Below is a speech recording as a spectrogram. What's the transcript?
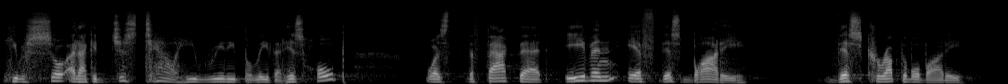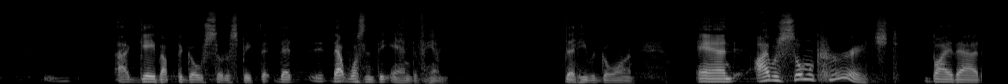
he was so, and I could just tell he really believed that. His hope was the fact that even if this body this corruptible body uh, gave up the ghost, so to speak, that, that that wasn't the end of him, that he would go on. And I was so encouraged by that.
